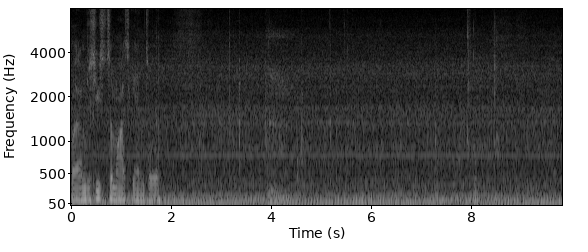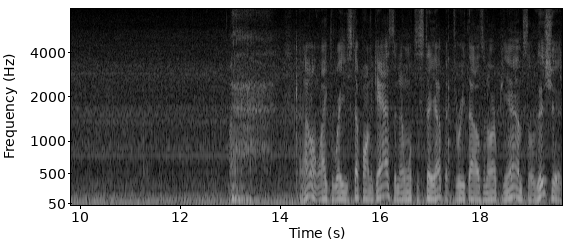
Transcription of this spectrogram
but I'm just used to my scan tool. I don't like the way you step on the gas and then want to stay up at 3,000 RPM. So this should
